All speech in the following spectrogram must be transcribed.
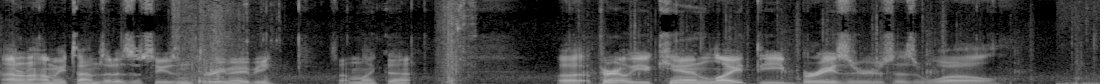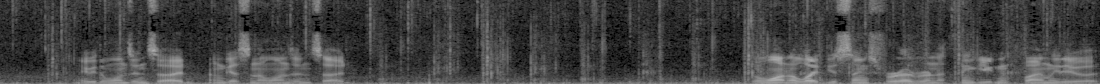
I don't know how many times that is this season, three maybe? Something like that. Uh, apparently you can light the braziers as well. Maybe the ones inside? I'm guessing the ones inside. Been wanting to light these things forever, and I think you can finally do it.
